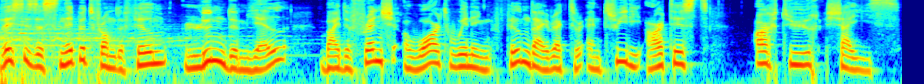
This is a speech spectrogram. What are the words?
This is a snippet from the film Lune de Miel by the French award winning film director and 3D artist Arthur Chays.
